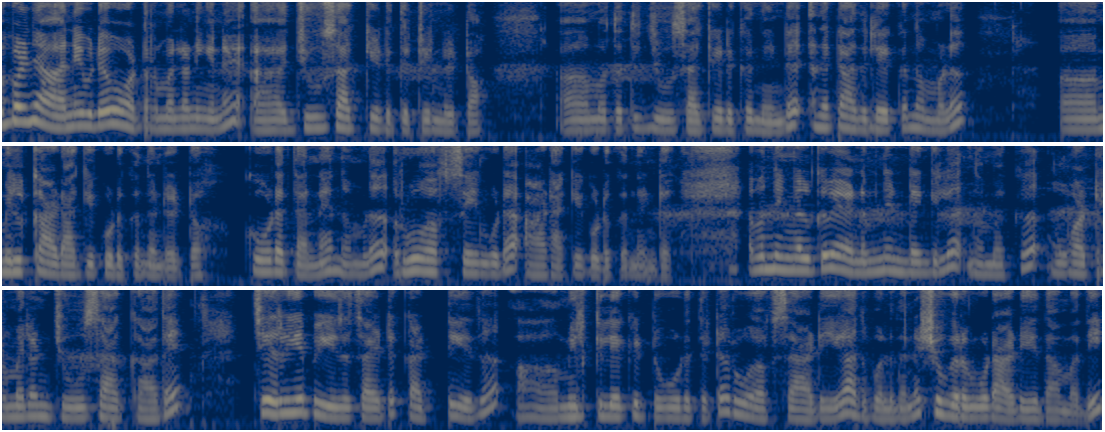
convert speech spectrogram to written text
അപ്പോൾ ഞാനിവിടെ വാട്ടർ മെലൺ ഇങ്ങനെ ജ്യൂസാക്കി എടുത്തിട്ടുണ്ട് കേട്ടോ മൊത്തത്തിൽ ജ്യൂസാക്കി എടുക്കുന്നുണ്ട്. എന്നിട്ട് അതിലേക്ക് നമ്മൾ മിൽക്ക് ആഡാക്കി കൊടുക്കുന്നുണ്ട് കേട്ടോ കൂടെ തന്നെ നമ്മൾ റൂ ഹഫ്സയും കൂടെ ആഡാക്കി കൊടുക്കുന്നുണ്ട്. അപ്പോൾ നിങ്ങൾക്ക് വേണമെന്നുണ്ടെങ്കിൽ നമുക്ക് വാട്ടർ മെലൺ ജ്യൂസ് ആക്കാതെ ചെറിയ പീസസ് ആയിട്ട് കട്ട് ചെയ്ത് മിൽക്കിലേക്ക് ഇട്ട് കൊടുത്തിട്ട് റൂ ഹഫ്സ് ആഡ് ചെയ്യുക. അതുപോലെ തന്നെ ഷുഗറും കൂടെ ആഡ് ചെയ്താൽ മതി.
